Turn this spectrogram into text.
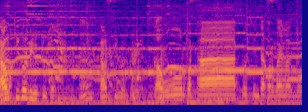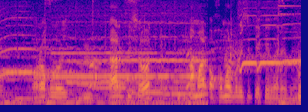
গাঁৱত কি কৰবি সেইটো ক? গাঁৱত কি কৰবি গাঁৱৰ কথাটো চিন্তা কৰিবই লাগিব। ঘৰক লৈ। তাৰপিছত আমাৰ অসমৰ পৰিস্থিতি একেবাৰে বেয়া।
